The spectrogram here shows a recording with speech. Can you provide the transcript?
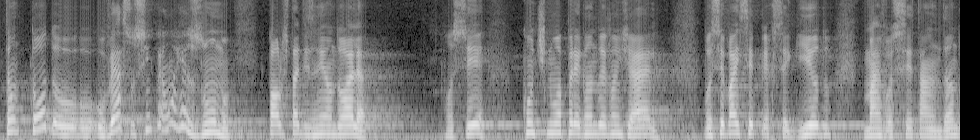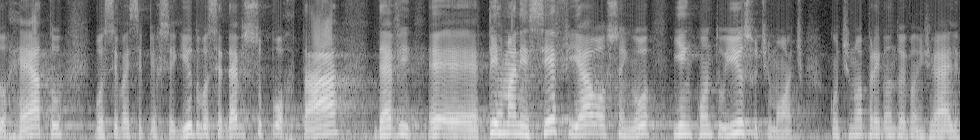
Então, todo o, o verso 5 é um resumo. Paulo está dizendo: olha, você continua pregando o evangelho. Você vai ser perseguido, mas você está andando reto, você vai ser perseguido, você deve suportar, deve é, é, permanecer fiel ao Senhor, e enquanto isso, Timóteo, continua pregando o Evangelho,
